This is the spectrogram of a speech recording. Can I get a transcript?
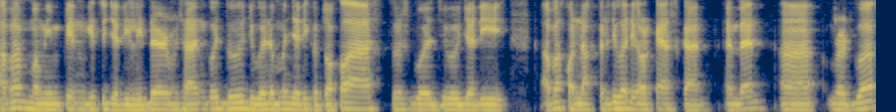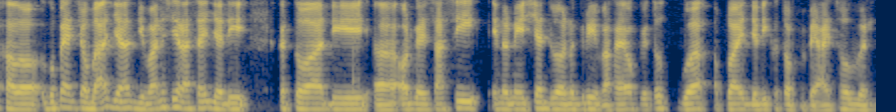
apa memimpin gitu jadi leader. Misalnya gue dulu juga udah menjadi ketua kelas terus gue dulu jadi apa konduktor juga di orkes kan. And then uh, menurut gue kalau gue pengen coba aja gimana sih rasanya jadi ketua di uh, organisasi Indonesia di luar negeri. Makanya waktu itu gue apply jadi ketua PP Eindhoven.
